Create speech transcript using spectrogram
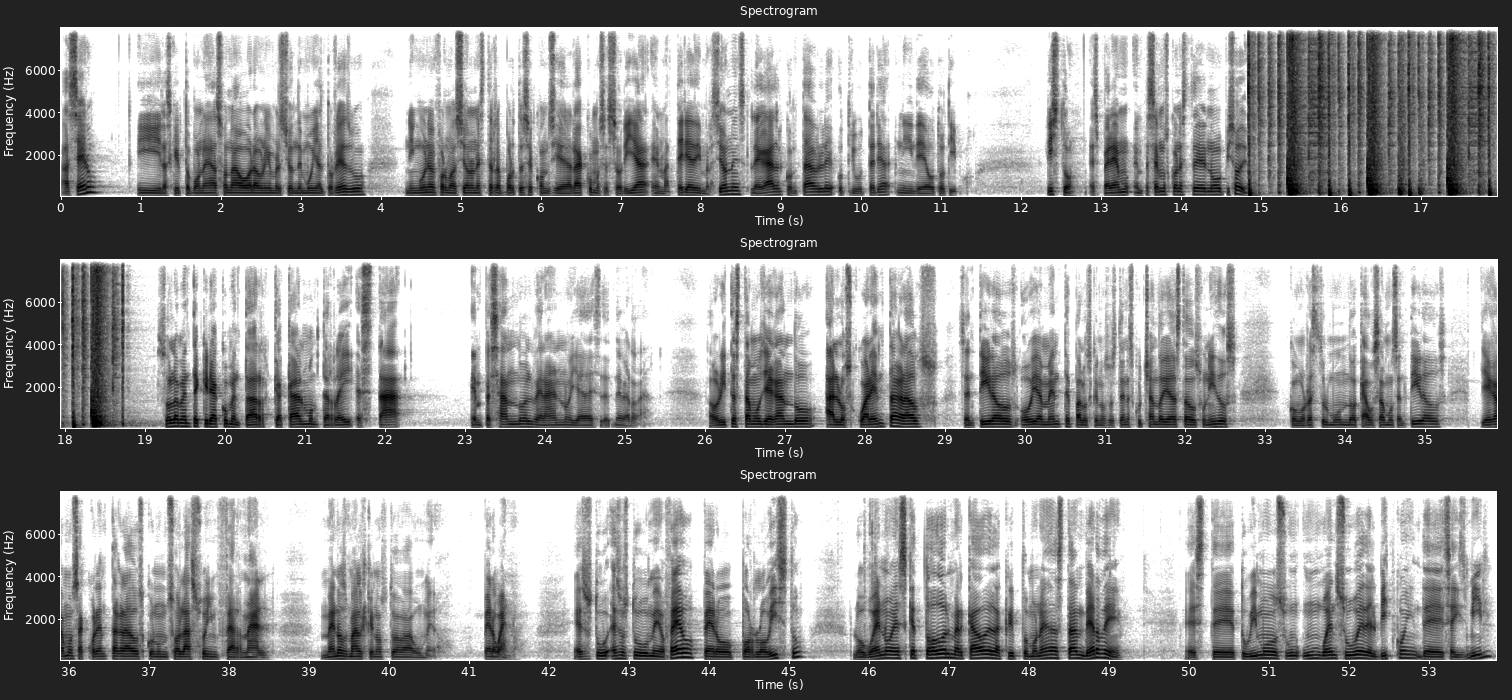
a cero. Y las criptomonedas son ahora una inversión de muy alto riesgo Ninguna información en este reporte se considerará como asesoría en materia de inversiones, legal, contable o tributaria ni de otro tipo. Listo, esperemos, empecemos con este nuevo episodio. Solamente quería comentar que acá en Monterrey está empezando el verano ya de, de verdad. Ahorita estamos llegando a los 40 grados centígrados, obviamente para los que nos estén escuchando allá de Estados Unidos como el resto del mundo, acá usamos centígrados. Llegamos a 40 grados con un solazo infernal. Menos mal que no estaba húmedo. Pero bueno, eso estuvo, eso estuvo medio feo, pero por lo visto, lo bueno es que todo el mercado de la criptomoneda está en verde. Este, tuvimos un, un buen sube del Bitcoin de 6 mil.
